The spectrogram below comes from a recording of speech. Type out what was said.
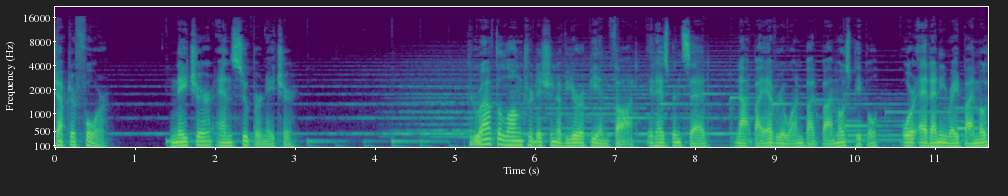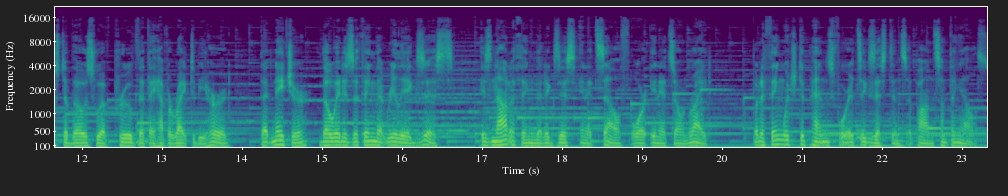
Chapter 4 Nature and Supernature. Throughout the long tradition of European thought, it has been said, not by everyone, but by most people, or at any rate by most of those who have proved that they have a right to be heard, that nature, though it is a thing that really exists, is not a thing that exists in itself or in its own right, but a thing which depends for its existence upon something else.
